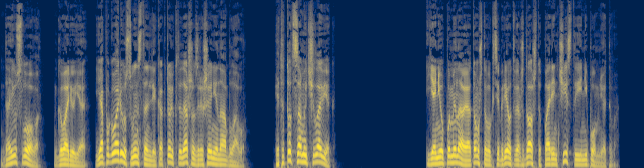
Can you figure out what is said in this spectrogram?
«Даю слово», — говорю я. «Я поговорю с Уинстонли, как только ты дашь разрешение на облаву. Это тот самый человек». Я не упоминаю о том, что в октябре утверждал, что парень чистый, и не помню этого.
